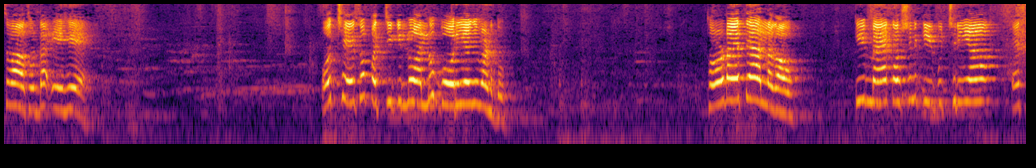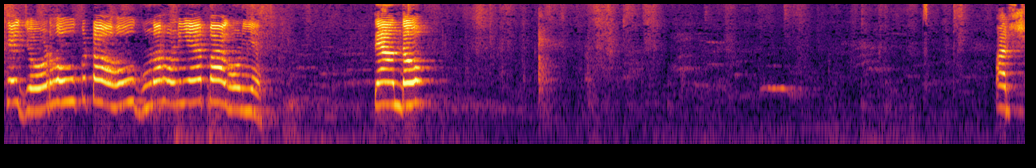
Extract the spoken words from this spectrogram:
ਸਵਾਲ ਤੁਹਾਡਾ ਇਹ ਹੈ। ਉਹ 625 ਕਿਲੋ ਆਲੂ ਬੋਰੀਆਂ 'ਚ ਵੰਡ ਦੋ। ਥੋੜਾ ਜਿਹਾ ਧਿਆਨ ਲਗਾਓ ਕਿ ਮੈਂ ਕੁਐਸਚਨ ਕੀ ਪੁੱਛ ਰਹੀ ਆ ਇੱਥੇ ਜੋੜ ਹੋਊ ਘਟਾਓ ਹੋਊ ਗੁਣਾ ਹੋਣੀ ਹੈ ਭਾਗ ਹੋਣੀ ਹੈ? ਧਿਆਨ ਦਿਓ ਅਰਸ਼।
